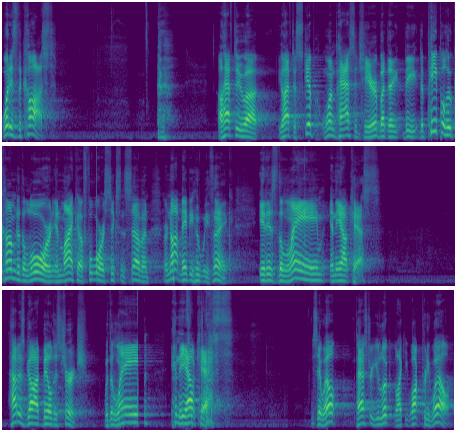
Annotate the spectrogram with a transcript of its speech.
What is the cost? I'll have to, uh, you'll have to skip one passage here, but the, the, the people who come to the Lord in Micah 4, 6, and 7 are not maybe who we think. It is the lame and the outcasts. How does God build his church? With the lame and the outcasts. You say, well, Pastor, you look like you walk pretty well.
